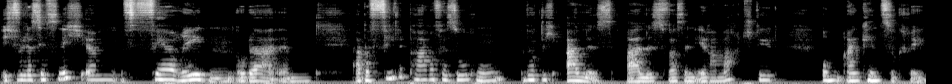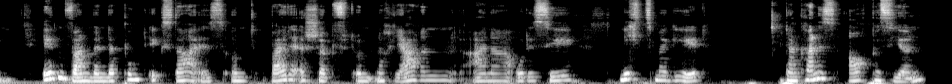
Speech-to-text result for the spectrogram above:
ich will das jetzt nicht ähm, verreden oder, ähm, aber viele Paare versuchen wirklich alles, alles, was in ihrer Macht steht, um ein Kind zu kriegen. Irgendwann, wenn der Punkt X da ist und beide erschöpft und nach Jahren einer Odyssee nichts mehr geht, dann kann es auch passieren,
